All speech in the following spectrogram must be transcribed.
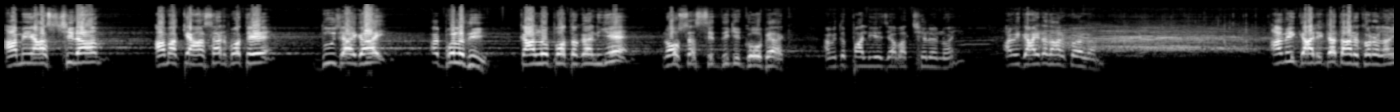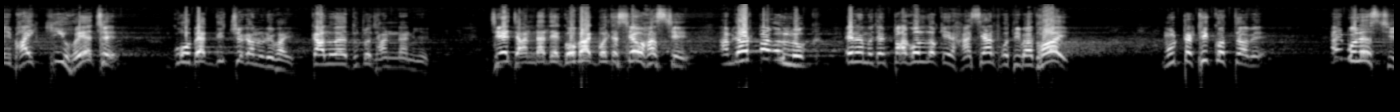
আমি আসছিলাম, আমাকে আসার পথে দু জায়গায় বলে দিই, কালো পতাকা নিয়ে নওসাদ সিদ্দিকি গো ব্যাক আমি তো পালিয়ে যাবার ছেলে নয় আমি গাড়িটা দাঁড় করালাম। আমি গাড়িটা দাঁড় করালাম, আমি, ভাই, কি হয়েছে? গো ব্যাক দিচ্ছ কেন রে ভাই? কালো দুটো ঝান্ডা নিয়ে। যে ঝান্ডা দিয়ে গো ব্যাক বলছে, সেও হাসছে। আমি পাগল লোক। এরম বলছে, পাগল লোকের হাসি আর প্রতিবাদ হয়? মুডটা ঠিক করতে হবে। আমি বলে এসছি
